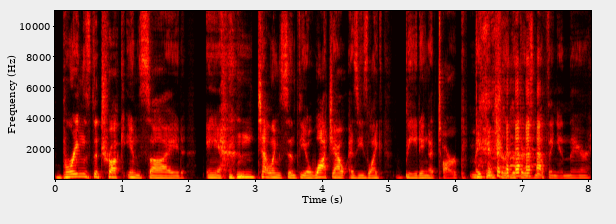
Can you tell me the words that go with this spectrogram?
brings the truck inside and telling Cynthia, "Watch out!" as he's like beating a tarp, making sure that there's nothing in there.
